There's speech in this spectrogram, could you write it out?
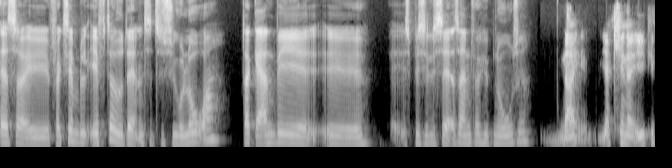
altså øh, for eksempel efteruddannelse til psykologer, der gerne vil øh, specialisere sig inden for hypnose? Nej, jeg kender ikke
